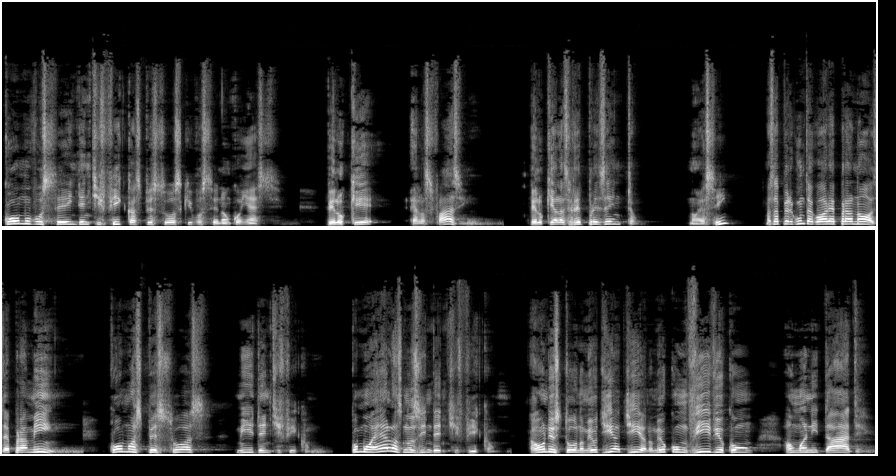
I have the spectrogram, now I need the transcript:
como você identifica as pessoas que você não conhece? Pelo que elas fazem, pelo que elas representam. Não é assim? Mas a pergunta agora é para nós, é para mim. Como as pessoas me identificam? Como elas nos identificam? Aonde estou no meu dia a dia, no meu convívio com a humanidade,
